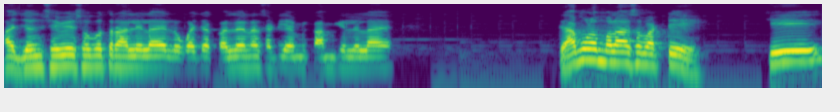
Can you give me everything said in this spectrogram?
हा जनसेवेसोबत राहिलेला आहे. लोकांच्या कल्याणासाठी आम्ही काम केलेलं आहे. त्यामुळं मला असं वाटते की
